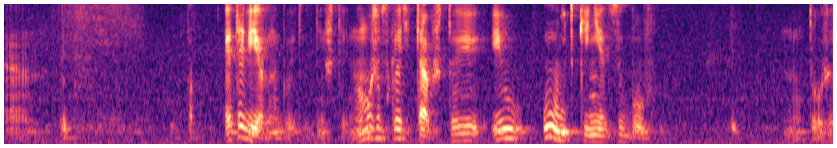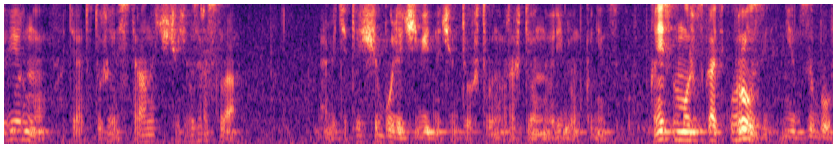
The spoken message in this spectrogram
А, это верно, говорит Wittgenstein. Мы можем сказать и так, что и, у утки нет зубов. Тоже верно, хотя тут уже странность чуть-чуть возросла. А ведь это еще более очевидно, чем то, что у новорожденного ребенка нет зубов. Наконец мы можем сказать, у розы нет зубов.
